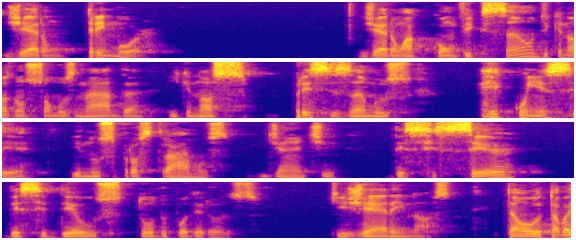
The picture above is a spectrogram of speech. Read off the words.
geram tremor. Geram a convicção de que nós não somos nada e que nós precisamos reconhecer e nos prostrarmos diante desse ser, desse Deus Todo-Poderoso, que gera em nós. Então, eu estava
